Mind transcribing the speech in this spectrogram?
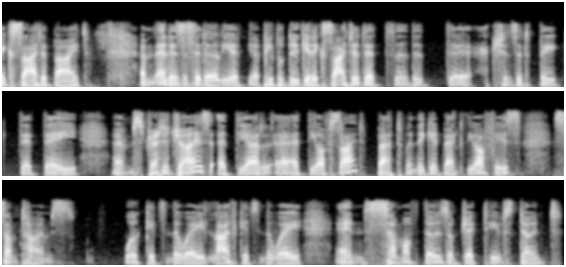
excited by it. Um, and as I said earlier, you know, people do get excited at the the actions that they that they um, strategize at the uh, at the offsite, but when they get back to the office, sometimes work gets in the way, life gets in the way, and some of those objectives don't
